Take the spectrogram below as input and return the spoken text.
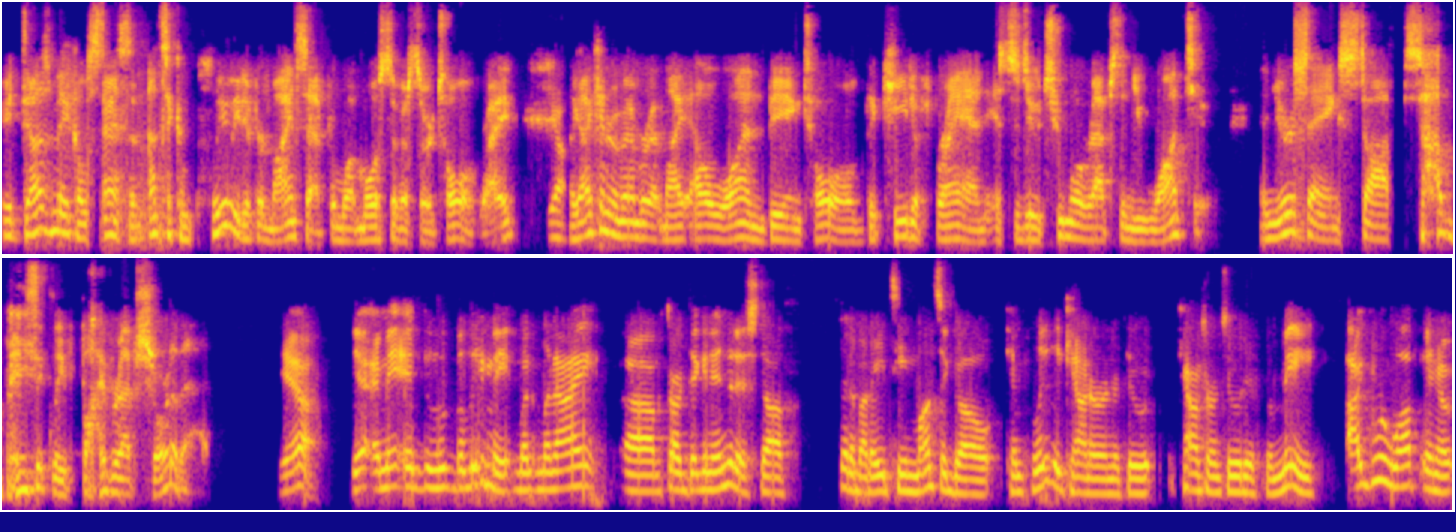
It does make a sense, and that's a completely different mindset from what most of us are told, right? Yeah. Like I can remember at my L1 being told the key to Fran is to do two more reps than you want to. And you're saying stop, stop basically five reps short of that. Yeah. Yeah. I mean, it, believe me, when, when I um, started digging into this stuff, said about 18 months ago, completely counterintuitive, counterintuitive for me. I grew up in a,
